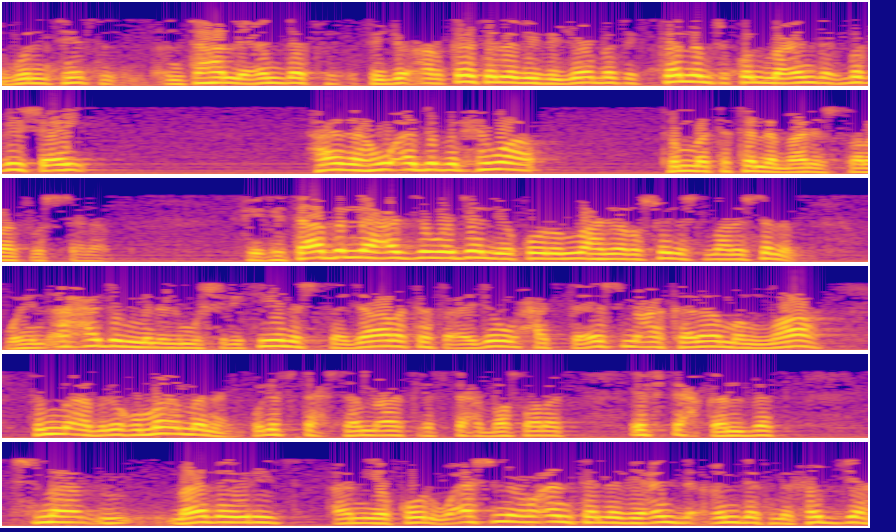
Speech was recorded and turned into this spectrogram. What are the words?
يقول انتهيت انتهى اللي عندك في أركيت الذي في جعبتك تكلمت كل ما عندك بقي شيء. هذا هو أدب الحوار. ثم تكلم عليه الصلاة والسلام. في كتاب الله عز وجل يقول الله لرسوله صلى الله عليه وسلم وإن أحد من المشركين استجارك فأجره حتى يسمع كلام الله ثم أبلغه مأمنة قل افتح سمعك افتح بصرك افتح قلبك. اسمع ماذا يريد أن يقول؟ وأسمع أنت الذي عندك من حجة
